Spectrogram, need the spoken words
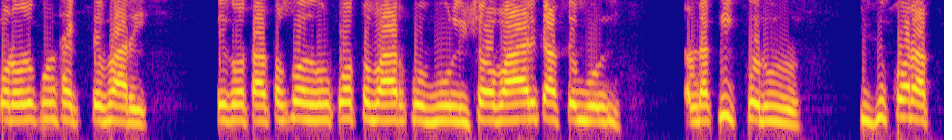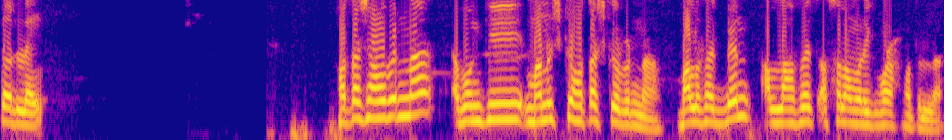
কোনো রকম থাকতে পারি। এ কথা তো কতবার বলি, সবার কাছে বলি, আমরা কি করব? কিছু করার তো নাই। হতাশা হবেন না, এবং কি মানুষকে হতাশ করবেন না। ভালো থাকবেন, আল্লাহ হাফেজ, আসসালামু আলাইকুম রহমতুল্লাহ।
